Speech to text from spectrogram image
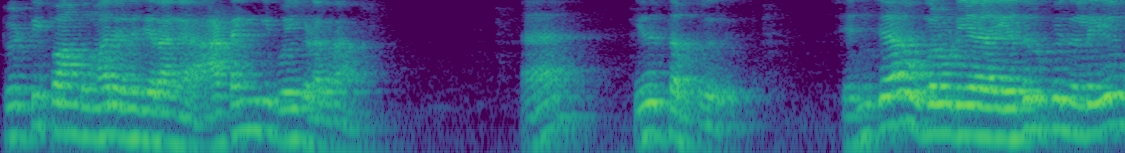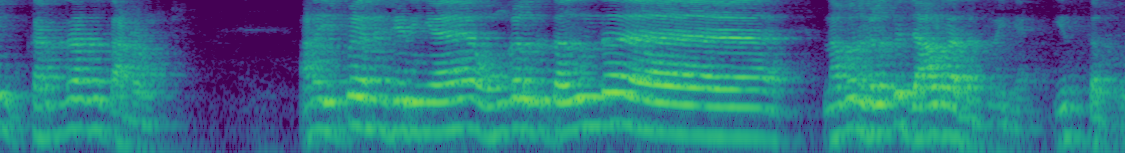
பெட்டி பாம்பு மாதிரி என்ன செய்கிறாங்க அடங்கி போய் கிடக்குறாங்க. இது தப்பு. இது உங்களுடைய எதிர்ப்பு நிலையை கரெக்டாக காட்டணும். ஆனா இப்ப என்ன செய்றீங்க? உங்களுக்கு தகுந்த நபர்களுக்கு ஜாலரா தட்டுறீங்க. இது தப்பு.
